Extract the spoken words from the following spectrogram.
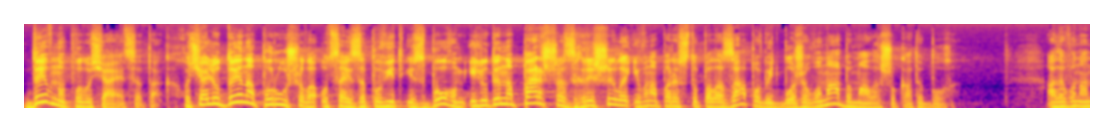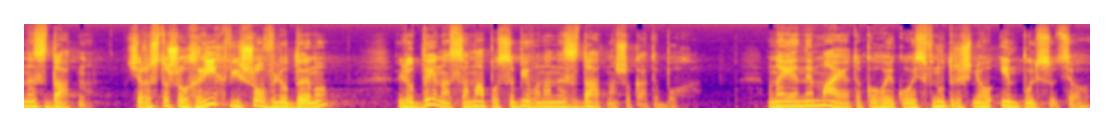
Дивно виходить так. Хоча людина порушила оцей заповіт із Богом, і людина перша згрішила і вона переступила заповідь Божа, вона би мала шукати Бога. Але вона не здатна. Через те, що гріх війшов в людину, людина сама по собі вона не здатна шукати Бога. В неї немає такого якогось внутрішнього імпульсу цього.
